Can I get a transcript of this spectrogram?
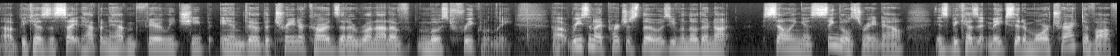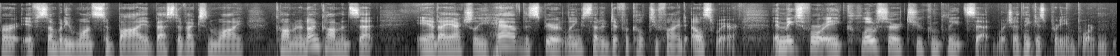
uh, because the site happened to have them fairly cheap, and they're the trainer cards that I run out of most frequently. Uh, reason I purchased those, even though they're not selling as singles right now is because it makes it a more attractive offer if somebody wants to buy a best of X and Y common and uncommon set and I actually have the spirit links that are difficult to find elsewhere. It makes for a closer to complete set, which I think is pretty important.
